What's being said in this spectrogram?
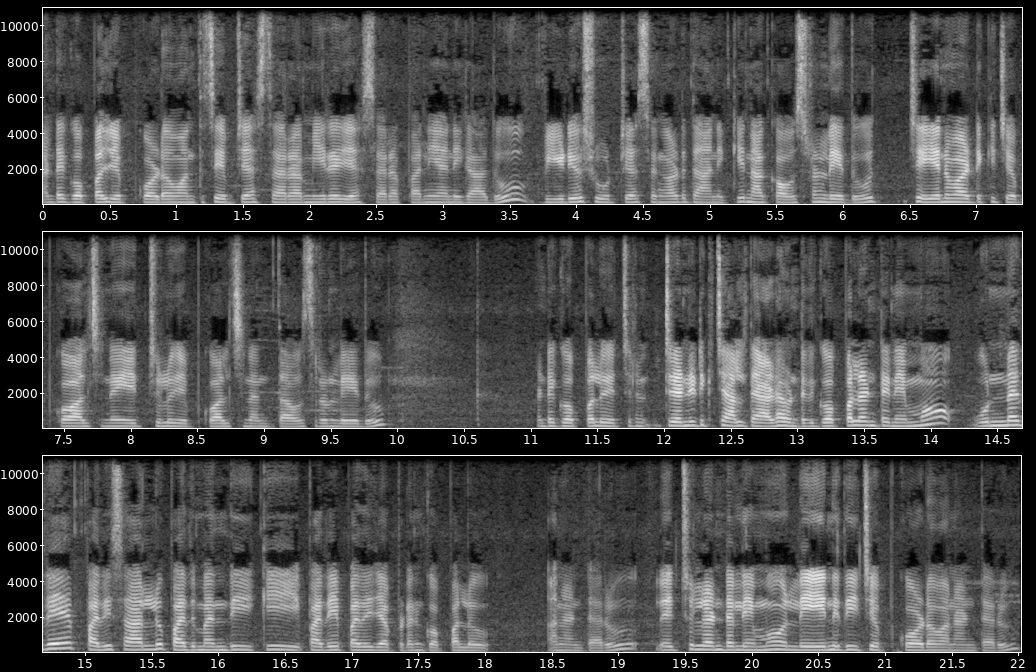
అంటే గొప్పలు చెప్పుకోవడం అంతసేపు చేస్తారా మీరే చేస్తారా పని అని కాదు. వీడియో షూట్ చేస్తాం కాబట్టి దానికి నాకు అవసరం లేదు. చేయని వాటికి చెప్పుకోవాల్సిన హెచ్చులు చెప్పుకోవాల్సినంత అవసరం లేదు. అంటే గొప్పలు హెచ్చు రెండింటికి చాలా తేడా ఉంటుంది. గొప్పలు అంటేనేమో ఉన్నదే పదిసార్లు పది మందికి పదే పదే చెప్పడానికి గొప్పలు అని అంటారు. హెచ్చులు అంటేనేమో లేనిది చెప్పుకోవడం అని అంటారు.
